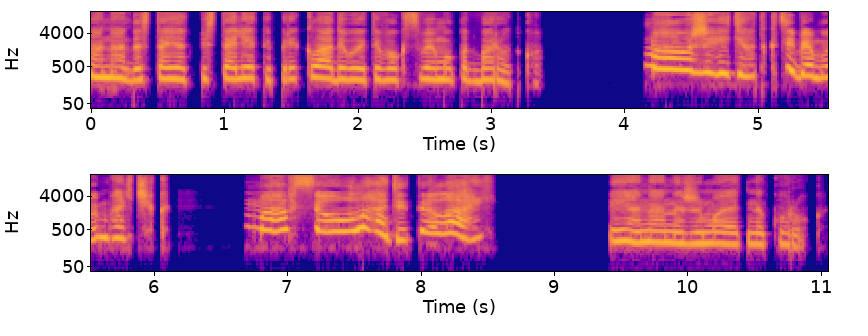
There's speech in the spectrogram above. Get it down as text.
она достает пистолет и прикладывает его к своему подбородку. «Ма уже идет к тебе, мой мальчик. Ма все уладит, Элай!» И она нажимает на курок.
